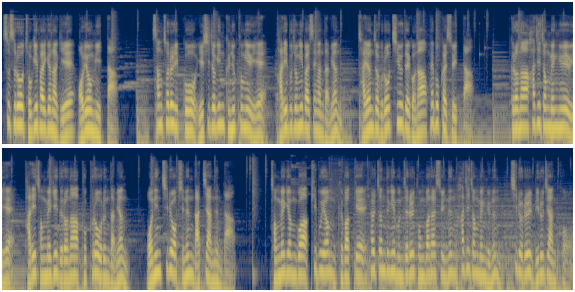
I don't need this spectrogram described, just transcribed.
스스로 조기 발견하기에 어려움이 있다. 상처를 입고 일시적인 근육통에 의해 다리 부종이 발생한다면 자연적으로 치유되거나 회복할 수 있다. 그러나 하지정맥류에 의해 다리 정맥이 늘어나 부풀어 오른다면 원인 치료 없이는 낫지 않는다. 정맥염과 피부염 그 밖에 혈전 등의 문제를 동반할 수 있는 하지정맥류는 치료를 미루지 않고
